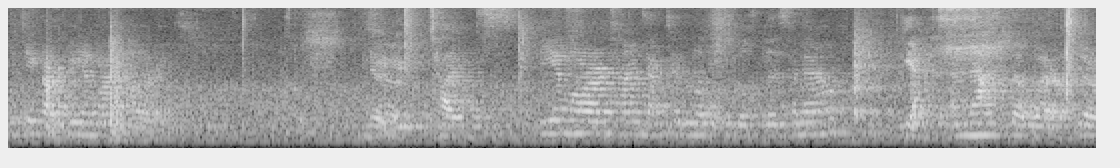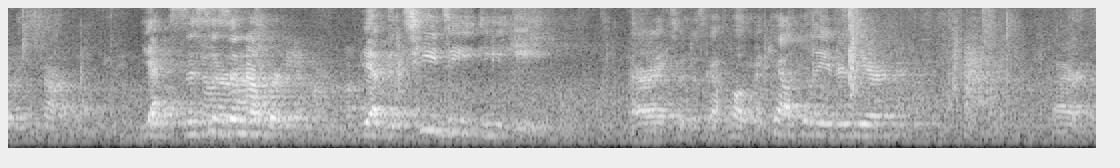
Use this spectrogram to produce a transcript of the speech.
we take our BMR calories. No, you times, BMR times activity level equals this amount, yes, and that's the where, where we start with. yes, this is the our number. BMR, okay. Yeah, the TDEE. All right, so I just gotta pull up my calculator here. All right.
